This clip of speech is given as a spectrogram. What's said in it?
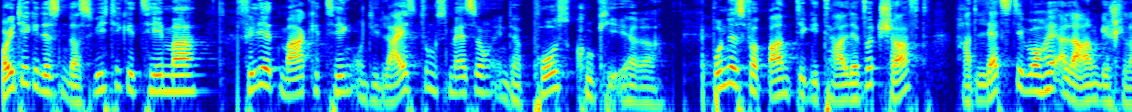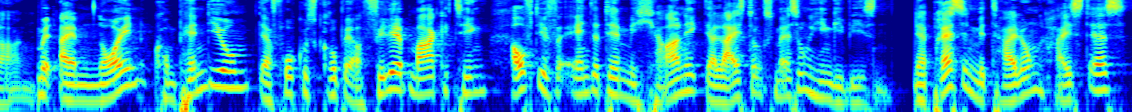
Heute geht es um das wichtige Thema Affiliate Marketing und die Leistungsmessung in der Post-Cookie-Ära. Der Bundesverband Digitale Wirtschaft hat letzte Woche Alarm geschlagen mit einem neuen Kompendium der Fokusgruppe Affiliate Marketing auf die veränderte Mechanik der Leistungsmessung hingewiesen. In der Pressemitteilung heißt es,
